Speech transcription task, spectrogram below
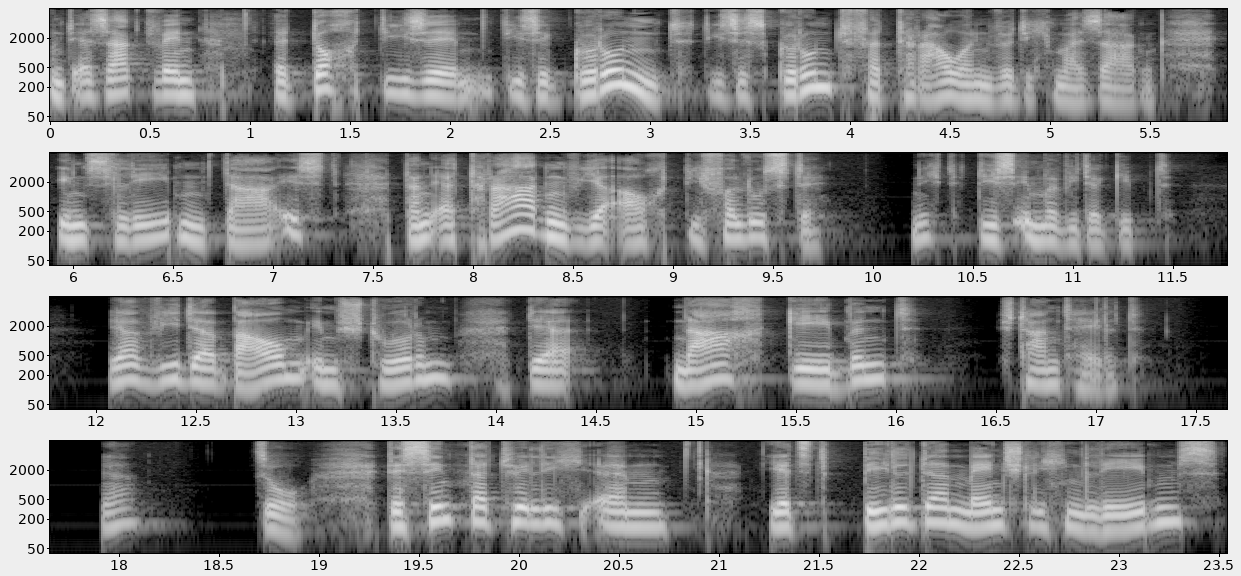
Und er sagt, wenn äh, doch diese, diese Grund, dieses Grundvertrauen, würde ich mal sagen, ins Leben da ist, dann ertragen wir auch die Verluste, nicht? Die es immer wieder gibt. Ja, wie der Baum im Sturm, der nachgebend standhält. Ja? So, das sind natürlich ähm, jetzt Bilder menschlichen Lebens,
